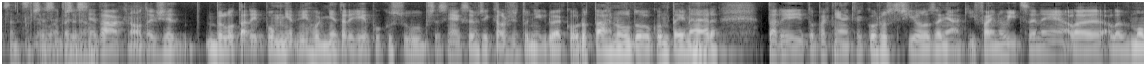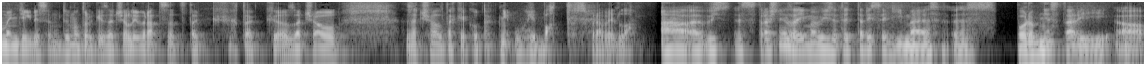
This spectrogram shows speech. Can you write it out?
slevu. Přesně, tak, přesně tak. No. Takže bylo tady poměrně hodně tady těch pokusů, přesně jak jsem říkal, že to někdo jako dotáhnul do kontejner, tady to pak nějak jako rozstřílil za nějaký fajnový ceny, ale, ale v momentě, kdy se mu ty motorky začaly vracet, tak, tak začal, začal tak jako tak mě uhybat z pravidla. A strašně zajímavý, že teď tady sedíme s podobně starý a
